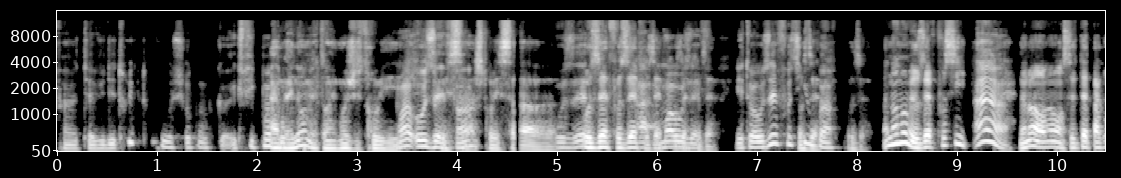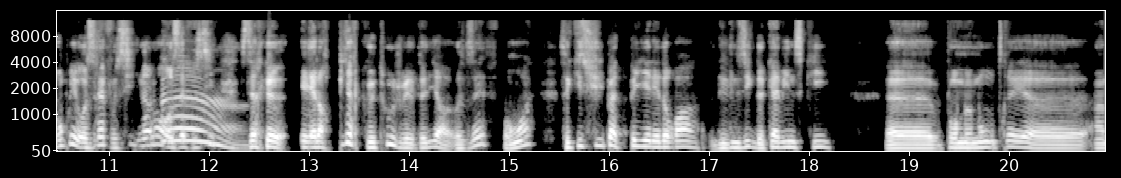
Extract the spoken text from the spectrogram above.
Enfin, tu as vu des trucs toi, sur Concorde Explique-moi. Ah, mais non, mais attends, moi j'ai trouvé. Moi, Osef. Je, hein. je trouvais ça. euh, Osef. Osef, Osef, Ah, Osef, moi, Osef. Et toi, Osef aussi ou Osef, pas? Osef. Ah non, non, mais Osef aussi. Ah Non, non, non, c'est peut-être pas compris. Osef aussi. Non, non, Osef aussi. Ah C'est-à-dire que, et alors pire que tout, je vais te dire, Osef, pour moi, c'est qu'il suffit pas de payer les droits d'une musique de Kavinsky euh, pour me montrer euh, un,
